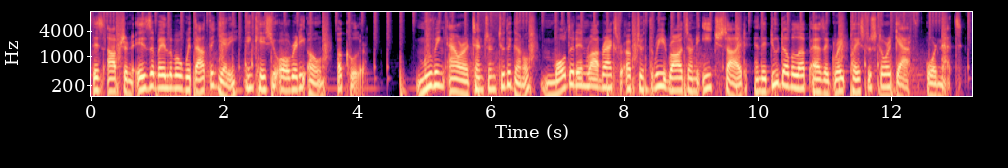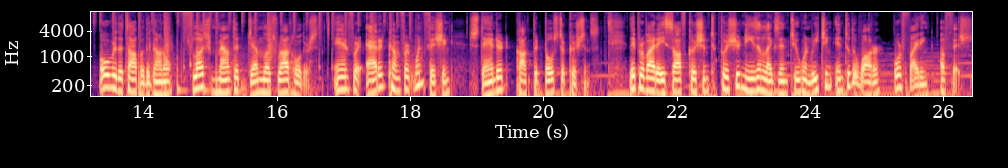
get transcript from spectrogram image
This option is available without the Yeti in case you already own a cooler. Moving our attention to the gunnels, molded in rod racks for up to 3 rods on each side and they do double up as a great place to store gaff or net over the top of the gunnel, flush mounted Gemlux rod holders, and for added comfort when fishing, standard cockpit bolster cushions. They provide a soft cushion to push your knees and legs into when reaching into the water or fighting a fish.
